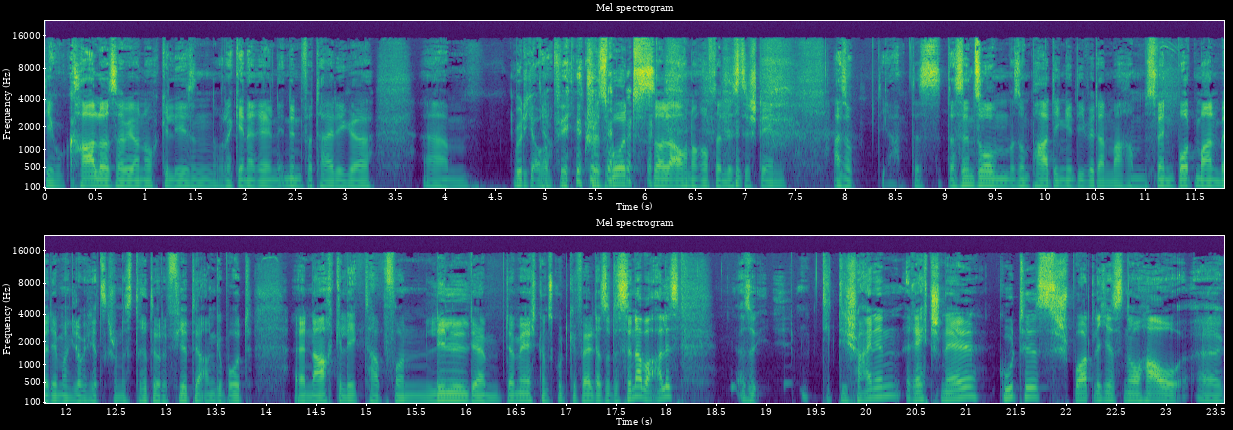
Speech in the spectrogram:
Diego Carlos habe ich auch noch gelesen oder generell ein Innenverteidiger. Ähm, Würde ich auch ja, empfehlen. Chris Wood soll auch noch auf der Liste stehen. Also ja, das, das sind so, so ein paar Dinge, die wir dann machen. Sven Bottmann, bei dem man, glaube ich, jetzt schon das dritte oder vierte Angebot äh, nachgelegt hat von Lil, der, der mir echt ganz gut gefällt. Also das sind aber alles, also die, die scheinen recht schnell gutes sportliches Know-how äh,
